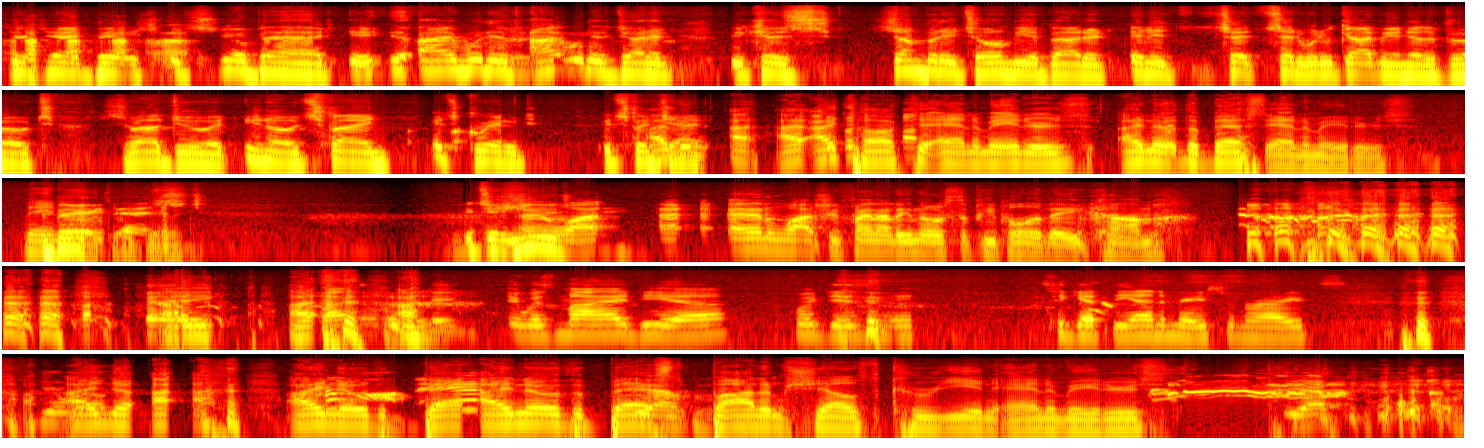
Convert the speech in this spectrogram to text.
it's so bad. It, I would have I would have done it because somebody told me about it and it said, said would have got me another vote. So I'll do it. You know, it's fine. It's great. It's I've fantastic. been, I, I, I talk to animators. I know the best animators. They the know very what they're doing. best. It's a And huge. watch, and watch, you find out he knows the people at AKOM. I, I, by the way, it was my idea for Disney to get the animation rights. I know I, I- I know the best I know the best Yeah. bottom shelf Korean animators. Yep.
